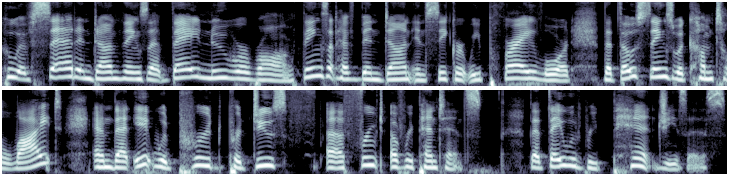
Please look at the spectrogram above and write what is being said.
who have said and done things that they knew were wrong, things that have been done in secret. We pray pray, Lord, that those things would come to light and that it would pr- produce a uh, fruit of repentance. That they would repent, Jesus,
